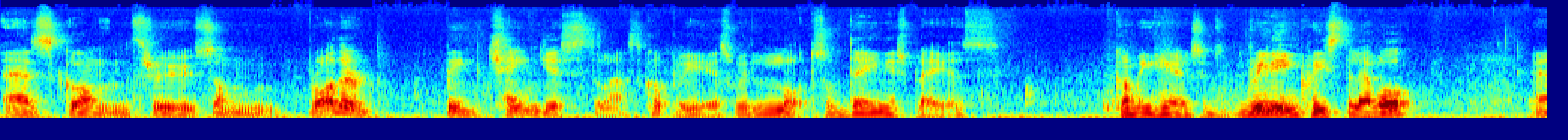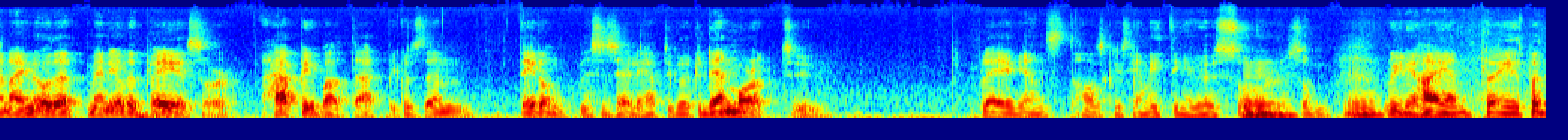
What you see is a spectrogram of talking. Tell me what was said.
has gone through some rather big changes the last couple of years with lots of Danish players coming here. So it really increased the level. And I know that many of the players are happy about that because then they don't necessarily have to go to Denmark to play against Hans-Kristian Vittinghus or Mm. some really high end players. But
